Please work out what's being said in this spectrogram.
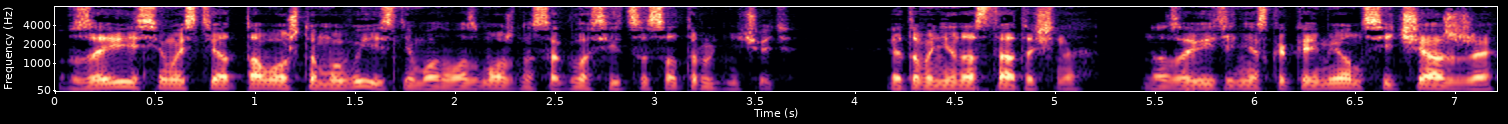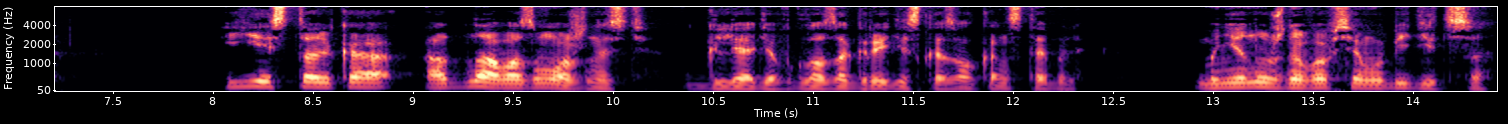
«В зависимости от того, что мы выясним, он, возможно, согласится сотрудничать. Этого недостаточно. Назовите несколько имен сейчас же». «Есть только одна возможность», — глядя в глаза Грейди, сказал констебль. «Мне нужно во всем убедиться».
